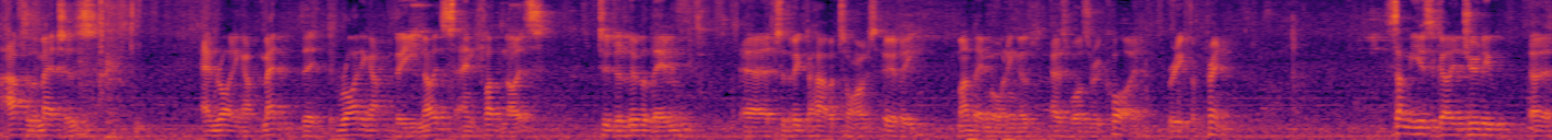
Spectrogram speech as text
after the matches and writing up, mat- the, writing up the notes and club notes to deliver them uh, to the Victor Harbor Times early Monday morning as, as was required, ready for print. Some years ago, Julie, uh,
